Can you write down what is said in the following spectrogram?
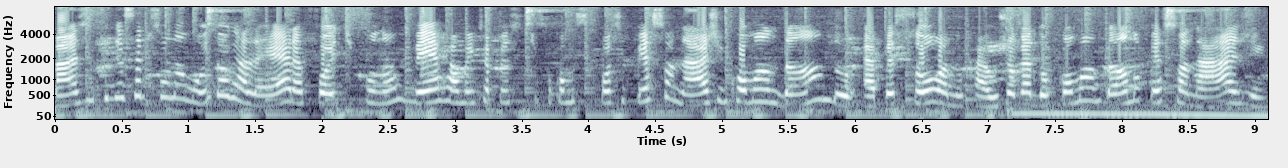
Mas o que decepcionou muito a galera foi, tipo, não ver realmente a pessoa, tipo, como se fosse o personagem comandando, a pessoa, no caso, o jogador comandando o personagem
